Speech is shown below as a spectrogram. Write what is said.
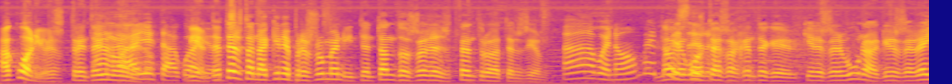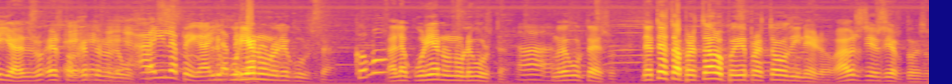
Acuario es 31 de Ah, enero. ahí está, Acuario. Bien, detestan a quienes presumen intentando ser el centro de atención. Ah, bueno, eh, No le gusta a esa gente que quiere ser una, quiere ser ella. Eso, esta Eh, gente no le eh, gusta. Ahí la pega, ahí la curiano no le gusta. ¿Cómo? Al acuriano no le gusta. Ah. No le gusta eso. Detesta prestar o pedir prestado dinero. A ver si es cierto eso.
